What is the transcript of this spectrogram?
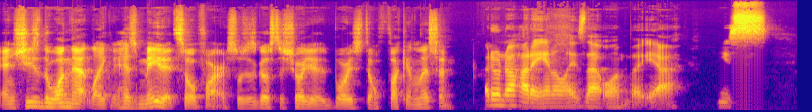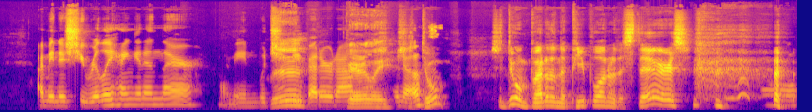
And she's the one that like has made it so far. So it just goes to show you boys don't fucking listen. I don't know how to analyze that one, but yeah, he's. I mean, is she really hanging in there? I mean, would she Eh, be better now? barely. Who She's doing she's doing better than the people under the stairs. Uh,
